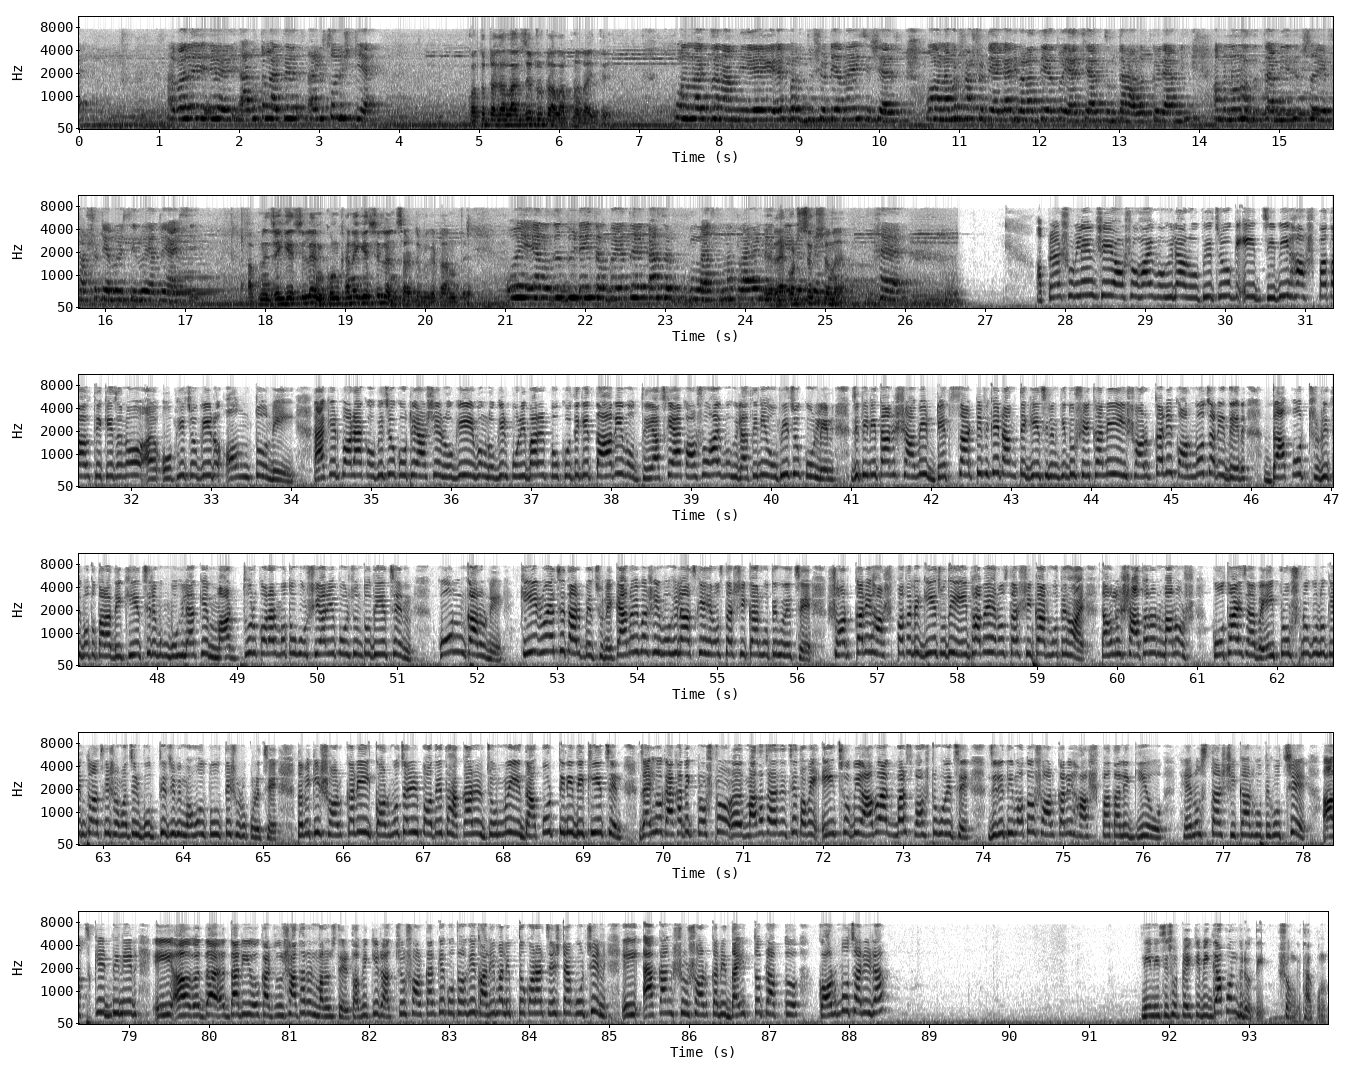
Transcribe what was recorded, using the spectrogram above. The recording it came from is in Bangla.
আবার আগরতলা আইতে আগে চল্লিশ টিয়া। কত টাকা লাগছে টোটাল আপনার আইতে কম লাগছে না আমি একবার দুশো টিয়া লইছি শেষ। ওখানে আবার পাঁচশো টিয়া গাড়ি ভাড়া দিয়ে তুই আইছি একজন হালত করে আমি আমার ননদতে আমি পাঁচশো টিয়া লইছি লইয়া তুই আইছি আপনি যে গিয়েছিলেন কোনখানে গিয়েছিলেন সার্টিফিকেট আনতে? ওই আমাদের দুইটাই তার বইয়াতে কাঁচের গ্লাস মাছ লাগাই রেকর্ড সেকশনে হ্যাঁ। আপনারা শুনলেন সেই অসহায় মহিলার অভিযোগ, এই জিবি হাসপাতাল থেকে যেন অভিযোগের অন্ত নেই। একের পর এক অভিযোগ উঠে আসে রোগী এবং রোগীর পরিবারের পক্ষ থেকে তারই মধ্যে আজকে এক অসহায় মহিলা তিনি অভিযোগ করলেন যে তিনি তার স্বামীর ডেথ সার্টিফিকেট আনতে গিয়েছিলেন, কিন্তু সেখানে এই সরকারি কর্মচারীদের দাপট রীতিমতো তারা দেখিয়েছেন এবং মহিলাকে মারধর করার মতো হুঁশিয়ারি পর্যন্ত দিয়েছেন। কোন কারণে? কি রয়েছে তার পেছনে? কেনই বা সেই মহিলা আজকে হেনস্থার শিকার হতে হয়েছে? সরকারি হাসপাতালে গিয়ে যদি এইভাবে হেনস্থার শিকার হতে হয়, তাহলে সাধারণ মানুষ কোথায় যাবে? এই প্রশ্নগুলো কিন্তু আজকে সমাজের বুদ্ধিজীবী মহল তুলতে শুরু করেছে। তবে কি সরকারি কর্মচারীর পদে থাকার জন্য এই দাপট তিনি দেখিয়েছেন? যাই হোক, একাধিক প্রশ্ন মাথা চাড়া দিচ্ছে, তবে এই ছবি আরও একবার স্পষ্ট হয়েছে যে রীতিমতো সরকারি হাসপাতালে গিয়েও হেনস্থার শিকার হতে হচ্ছে। আজকের দিনের এই দাঁড়িয়েও কার্যত সাধারণ মানুষদের। তবে কি রাজ্য সরকারকে কোথাও গিয়ে কালিমা লিপ্ত করার চেষ্টা করছেন? এই একাংশ সরকারি দায়িত্বপ্রাপ্ত কর্মচারীরা। নিয়ে নিচ্ছে ছোট্ট একটি বিজ্ঞাপন বিরতি। সঙ্গে থাকুন।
